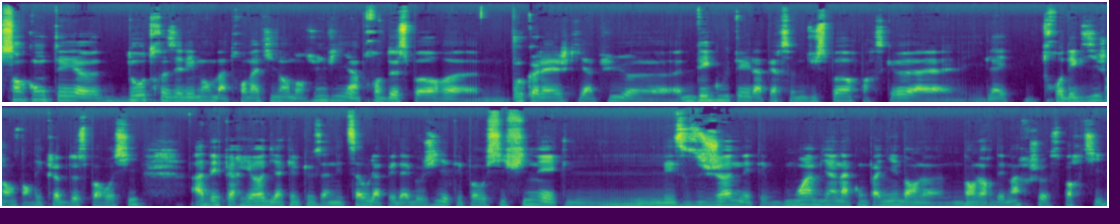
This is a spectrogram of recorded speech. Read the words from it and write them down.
sans compter euh, d'autres éléments bah, traumatisants dans une vie, un prof de sport euh, au collège qui a pu euh, dégoûter la personne du sport parce que il a trop d'exigences dans des clubs de sport aussi, à des périodes il y a quelques années de ça où la pédagogie était pas aussi fine et que les jeunes étaient moins bien accompagnés dans leur démarche sportive.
